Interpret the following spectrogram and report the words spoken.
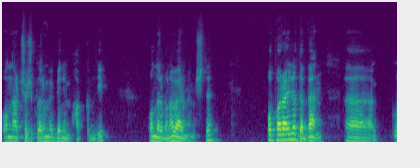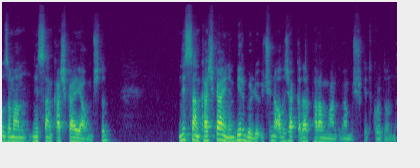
onlar çocuklarım ve benim hakkım deyip onları bana vermemişti. O parayla da ben eee, o zaman Nissan Qashqai almıştım. Nissan Qashqai'nin 1 bölü 3'ünü alacak kadar param vardı ben bu şirketi kurduğumda.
